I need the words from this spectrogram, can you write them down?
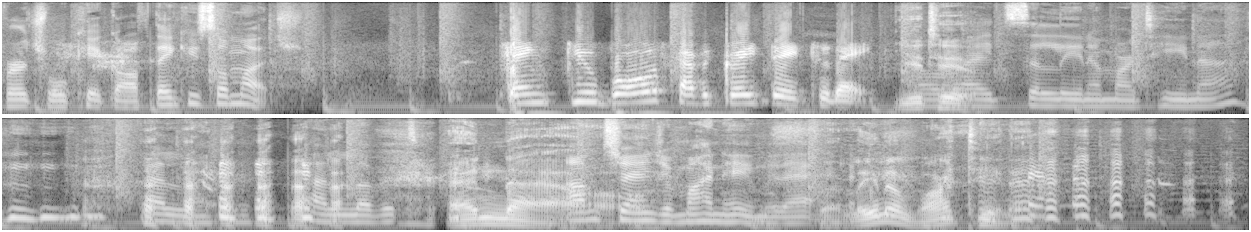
virtual kickoff. Thank you so much. Thank you both. Have a great day today. You too. All right, Selena Martina. I love it. I love it. And now I'm changing my name to that. Selena Martina.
